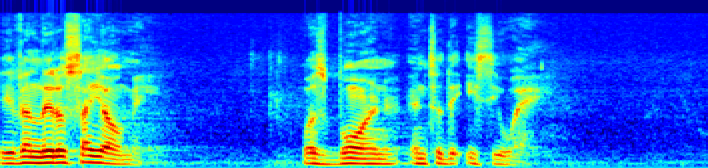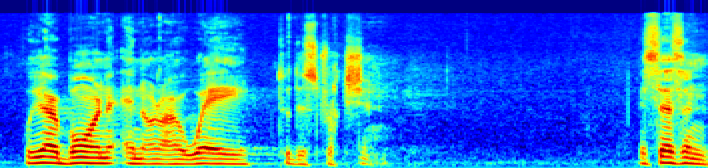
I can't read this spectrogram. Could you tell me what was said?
even little Sayomi, was born into the easy way. We are born and on our way to destruction. It says in,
